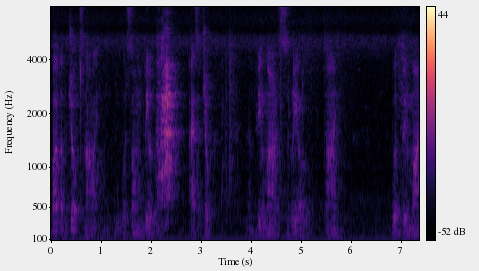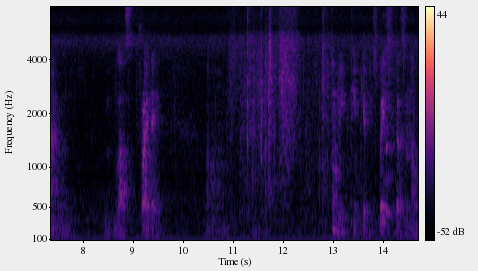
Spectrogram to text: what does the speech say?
butt of jokes now. He was on Bill as a joke. Bill Maher's real time with Bill Maher last Friday. Um, only Kevin Spacey doesn't know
